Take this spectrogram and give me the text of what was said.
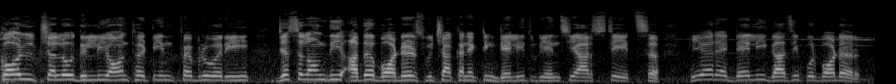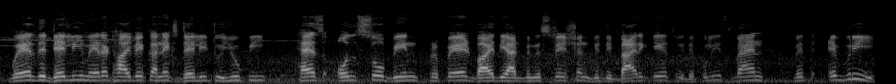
called Chalo Delhi on 13 February, just along the other borders which are connecting Delhi to the NCR states. Uh, here at Delhi Ghazipur border, where the Delhi Meerut highway connects Delhi to UP, has also been prepared by the administration with the barricades, with the police van, with every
